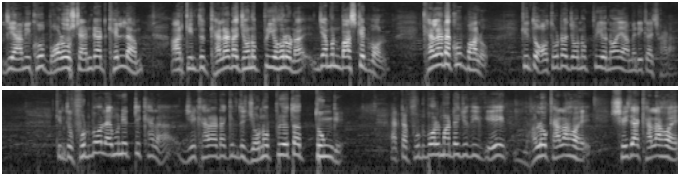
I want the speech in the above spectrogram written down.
যে আমি খুব বড় স্ট্যান্ডার্ড খেললাম, আর কিন্তু খেলাটা জনপ্রিয় হলো না, যেমন বাস্কেটবল। খেলাটা খুব ভালো, কিন্তু অতটা জনপ্রিয় নয় আমেরিকা ছাড়া। কিন্তু ফুটবল এমন একটি খেলা, যে খেলাটা কিন্তু জনপ্রিয়তার তুঙ্গে। একটা ফুটবল মাঠে যদি এ ভালো খেলা হয় সে যা খেলা হয়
